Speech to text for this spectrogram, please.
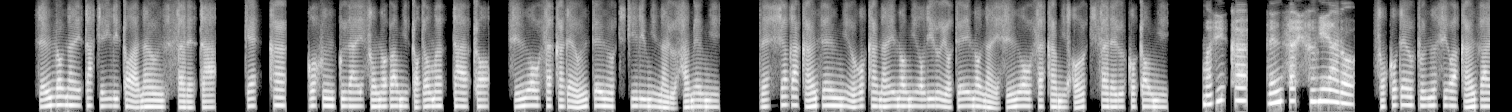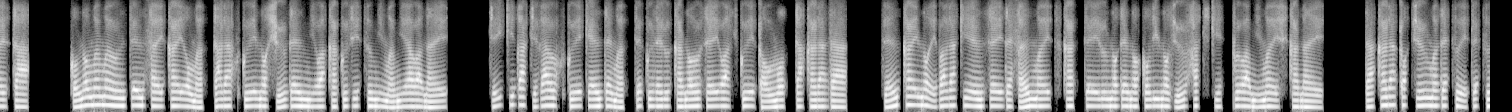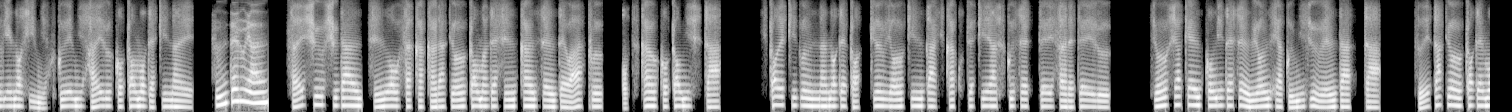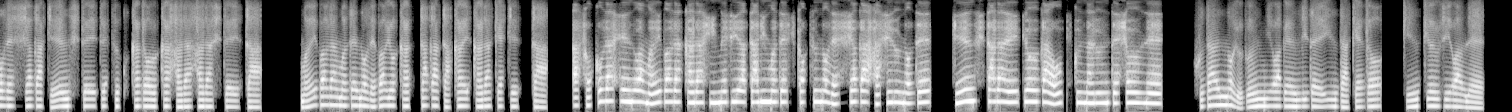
線路内立ち入りとアナウンスされた。結果、5分くらいその場に留まった後、新大阪で運転打ち切りになる羽目に、列車が完全に動かないのに降りる予定のない新大阪に放置されることに。マジか、連鎖しすぎやろ。そこでウプ主は考えた。このまま運転再開を待ったら福井の終電には確実に間に合わない。地域が違う福井県で待ってくれる可能性は低いと思ったからだ。前回の茨城遠征で3枚使っているので残りの18切符は2枚しかない。だから途中までついて次の日に福井に入ることもできない。積んでるやん。最終手段、新大阪から京都まで新幹線でワープを使うことにした。一駅分なので特急料金が比較的安く設定されている。乗車券込みで1420円だった。着いた京都でも列車が遅延していて着くかどうかハラハラしていた。前原まで乗ればよかったが高いからケチった。あそこら辺は前原から姫路あたりまで一つの列車が走るので、遅延したら影響が大きくなるんでしょうね。普段乗る分には便利でいいんだけど、緊急時はね。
